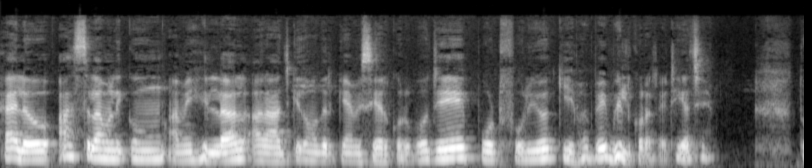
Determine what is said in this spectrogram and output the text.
হ্যালো, আসসালামু আলাইকুম। আমি হিল্লাল আর আজকে তোমাদেরকে আমি শেয়ার করব যে পোর্টফোলিও কীভাবে বিল্ড করা যায়, ঠিক আছে? তো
